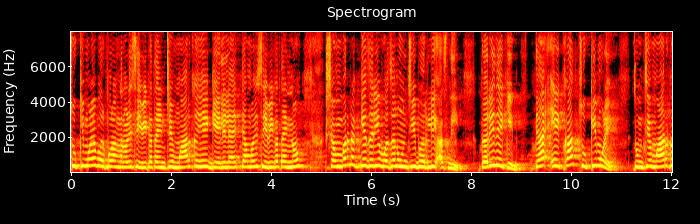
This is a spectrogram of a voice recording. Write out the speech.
चुकीमुळे भरपूर अंगणवाडी सेविकाताईंचे मार्क हे गेलेले आहेत. त्यामुळे सेविकाताईंनो शंभर टक्के जरी वजन उंची भरली असली तरी देखील त्या एका चुकीमुळे तुमचे मार्क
